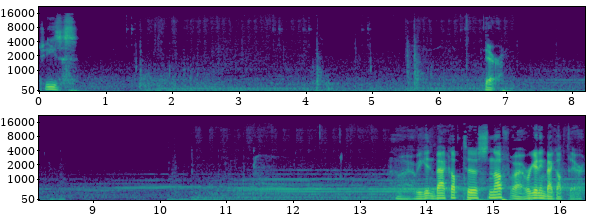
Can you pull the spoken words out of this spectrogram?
Jesus. There. Are we getting back up to snuff? Alright, we're getting back up there.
